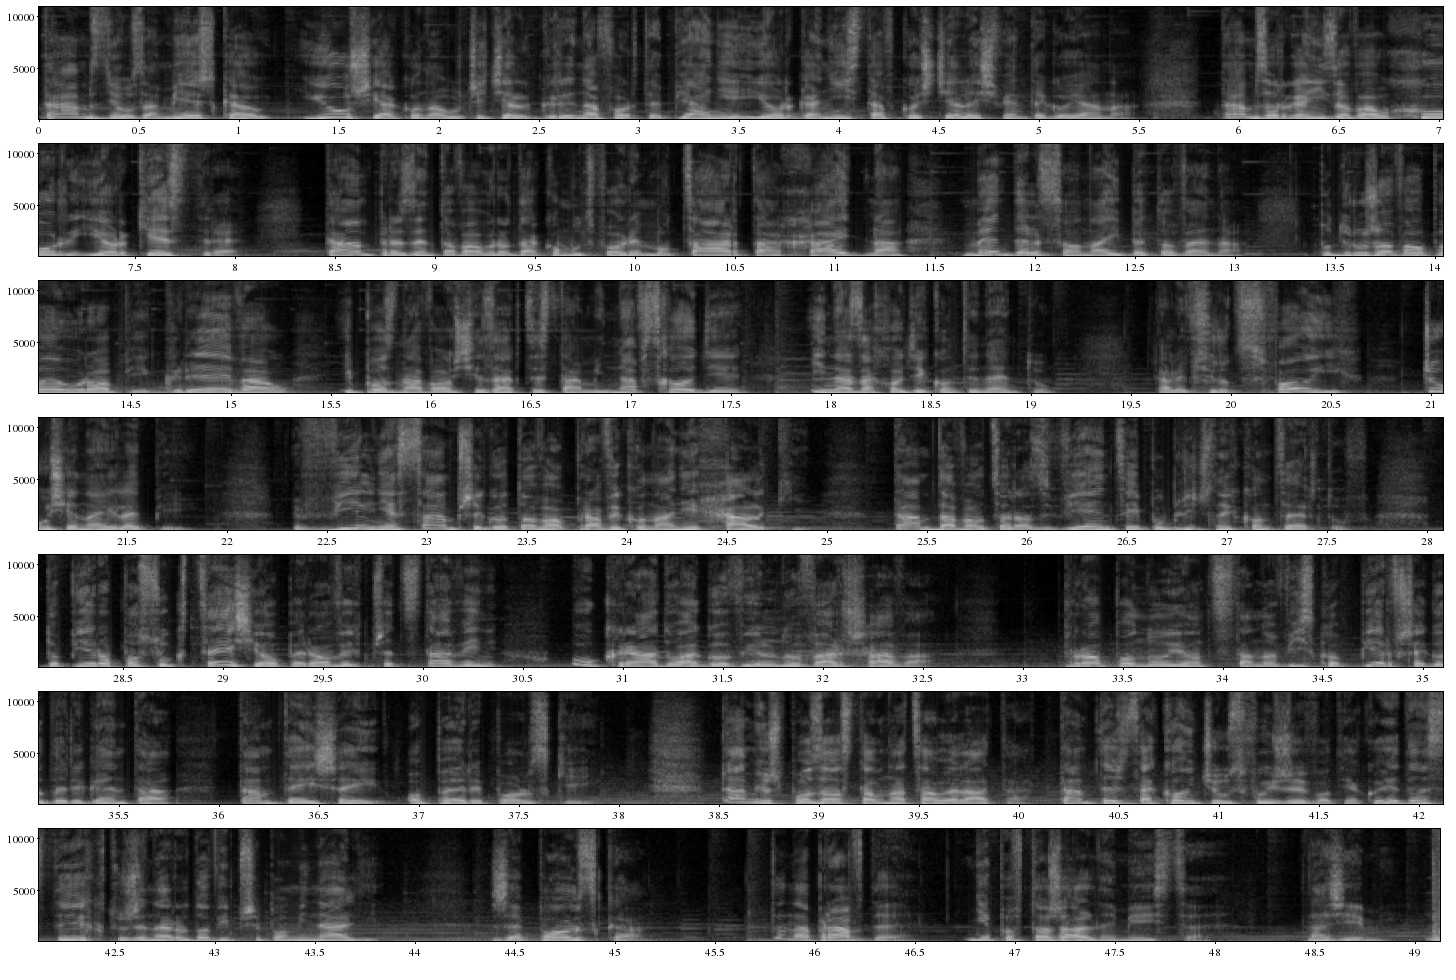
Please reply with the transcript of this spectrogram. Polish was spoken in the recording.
Tam z nią zamieszkał już jako nauczyciel gry na fortepianie i organista w kościele świętego Jana. Tam zorganizował chór i orkiestrę. Tam prezentował rodakom utwory Mozarta, Haydna, Mendelssohna i Beethovena. Podróżował po Europie, grywał i poznawał się z artystami na wschodzie i na zachodzie kontynentu. Ale wśród swoich czuł się najlepiej. W Wilnie sam przygotował prawykonanie Halki. Tam dawał coraz więcej publicznych koncertów. Dopiero po sukcesie operowych przedstawień ukradła go Wilnu Warszawa, proponując stanowisko pierwszego dyrygenta tamtejszej opery polskiej. Tam już pozostał na całe lata. Tam też zakończył swój żywot jako jeden z tych, którzy narodowi przypominali, że Polska to naprawdę niepowtarzalne miejsce na ziemi.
